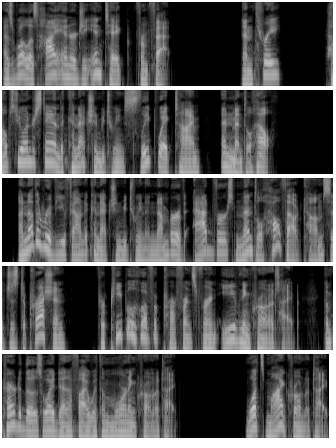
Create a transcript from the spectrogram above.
as well as high energy intake from fat. And three, helps you understand the connection between sleep wake time and mental health. Another review found a connection between a number of adverse mental health outcomes, such as depression, for people who have a preference for an evening chronotype compared to those who identify with a morning chronotype. What's my chronotype?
